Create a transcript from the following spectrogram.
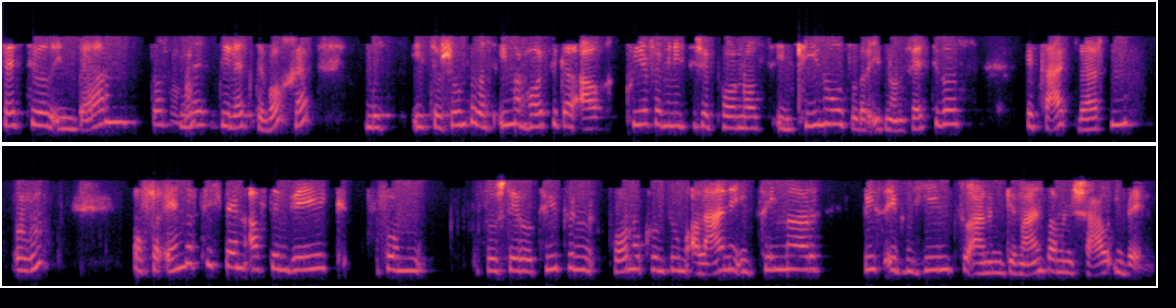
Festival in Bern das mhm. die letzte Woche. Und es ist ja schon so, dass immer häufiger auch queer-feministische Pornos in Kinos oder eben an Festivals gezeigt werden. Mhm. Was verändert sich denn auf dem Weg vom so stereotypen Pornokonsum alleine im Zimmer bis eben hin zu einem gemeinsamen Schauevent?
